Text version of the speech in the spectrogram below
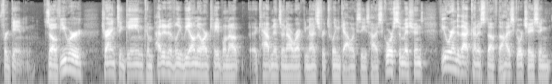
for gaming. So if you were trying to game competitively. We all know Arcade One Up uh, cabinets are now recognized for Twin Galaxies high score submissions. If you were into that kind of stuff, the high score chasing,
